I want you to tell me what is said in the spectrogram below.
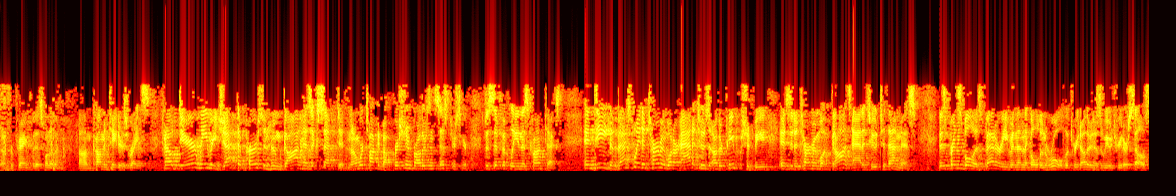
uh, preparing for this, one of the um, commentators writes, How dare we reject the person whom God has accepted? Now, we're talking about Christian brothers and sisters here, specifically in this context. Indeed, the best way to determine what our attitudes to other people should be is to determine what God's attitude to them is. This principle is better even than the golden rule to treat others as we would treat ourselves.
